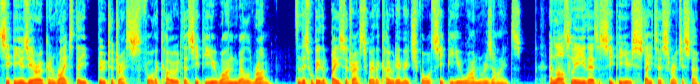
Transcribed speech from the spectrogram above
CPU 0 can write the boot address for the code that CPU 1 will run. So this will be the base address where the code image for CPU 1 resides. And lastly, there's a CPU status register.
